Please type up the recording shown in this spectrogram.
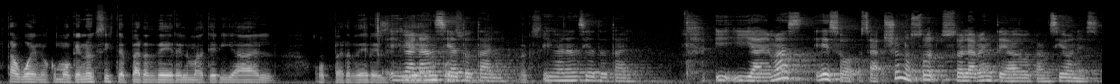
Está bueno, como que no existe perder el material o perder el... Es ganancia total, es ganancia total. Y, además eso, o sea, yo no solamente hago canciones.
